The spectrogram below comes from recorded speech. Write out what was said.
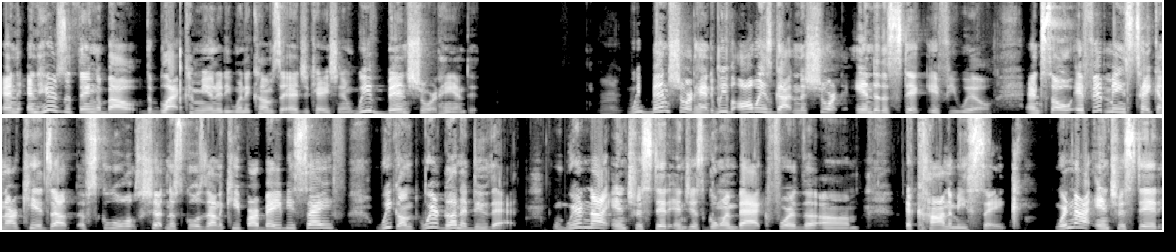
And and here's the thing about the black community when it comes to education. We've been shorthanded. Right. We've been shorthanded. We've always gotten the short end of the stick, if you will. And so if it means taking our kids out of school, shutting the schools down to keep our babies safe, we gon- we're going to do that. We're not interested in just going back for the um, economy's sake. We're not interested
